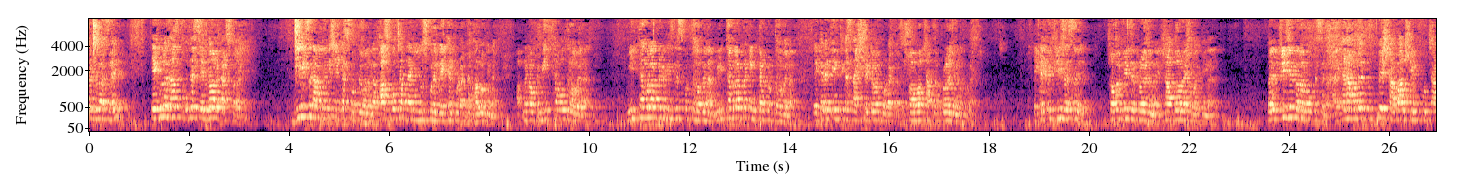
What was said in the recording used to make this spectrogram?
যেগুলো আছে, এগুলো জাস্ট ওদের সেল দেওয়ার কাজ করে ডিএক্সএন আমাদেরকে সেই কাজ করতে বলে না। ফার্স্ট বলছে আপনি ইউজ করে দেখেন প্রোডাক্টটা ভালো কিনা। আপনাকে মিথ্যা বলতে হবে না। মিথ্যা বলে আপনাকে বিজনেস করতে হবে না, মিথ্যা বলে আপনাকে ইনকাম করতে হবে না। এখানে তিন থেকে চারশো টাকার প্রোডাক্ট আছে, সব হচ্ছে আপনার প্রয়োজনীয় প্রোডাক্ট এখানে কি ফ্রিজ আছে? সবার ফ্রিজের প্রয়োজন নেই, সাত ধরনের সবাই কিনা। তাহলে ফ্রিজের কথা বলতেছে না। এখানে আমাদের টুথপেস্ট সাবান শ্যাম্পু চা,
